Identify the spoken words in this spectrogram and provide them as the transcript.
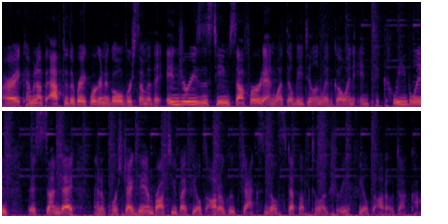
All right, coming up after the break, we're going to go over some of the injuries this team suffered and what they'll be dealing with going into Cleveland this Sunday. And of course, Jags Am brought to you by Fields Auto Group Jacksonville. Step up to luxury at fieldsauto.com.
